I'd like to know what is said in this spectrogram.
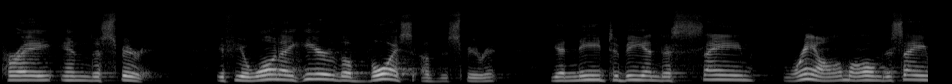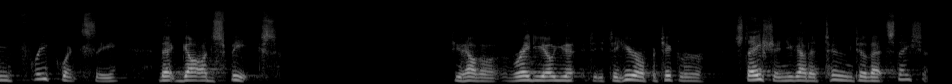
Pray in the Spirit. If you want to hear the voice of the Spirit, you need to be in the same realm or on the same frequency that God speaks. If you have a radio, you, to, to hear a particular station, you got to tune to that station.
